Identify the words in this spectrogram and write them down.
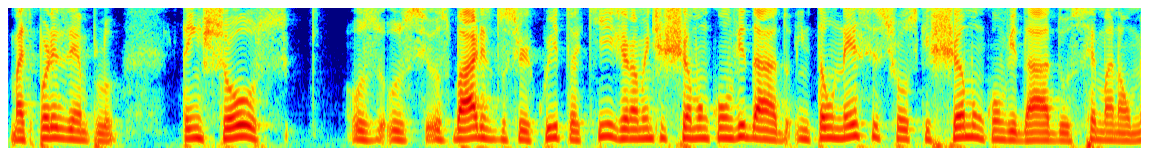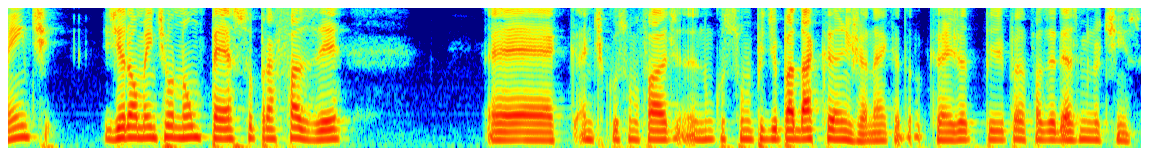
Mas, por exemplo, tem shows, os, os, os bares do circuito aqui geralmente chamam convidado. Então, nesses shows que chamam convidado semanalmente, geralmente eu não peço para fazer. É, a gente costuma falar, eu não costumo pedir para dar canja, né? Canja pedir para fazer 10 minutinhos.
